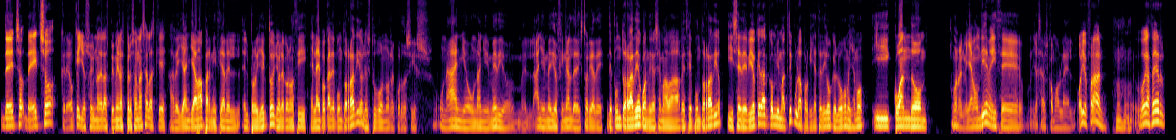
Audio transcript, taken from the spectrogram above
De hecho, de hecho, creo que yo soy una de las primeras personas a las que Avellán llama para iniciar el, proyecto. Yo le conocí en la época de Punto Radio, él estuvo, no recuerdo si es un año, un año y medio, el año y medio final de la historia de de Punto Radio, cuando ya se llamaba ABC Punto Radio, y se debió quedar con mi matrícula, porque ya te digo que luego me llamó. Y cuando bueno, él me llama un día y me dice, ya sabes cómo habla él, oye Fran, voy a hacer,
